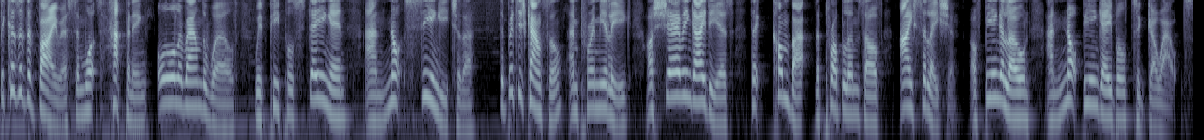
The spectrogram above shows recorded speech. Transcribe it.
Because of the virus and what's happening all around the world, with people staying in and not seeing each other, the British Council and Premier League are sharing ideas that combat the problems of isolation, of being alone and not being able to go out.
